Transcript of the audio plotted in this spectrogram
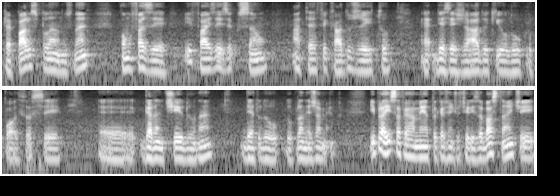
prepara os planos, né? Como fazer e faz a execução até ficar do jeito é, desejado que o lucro possa ser é, garantido, né? Dentro do, do planejamento. E para isso a ferramenta que a gente utiliza bastante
